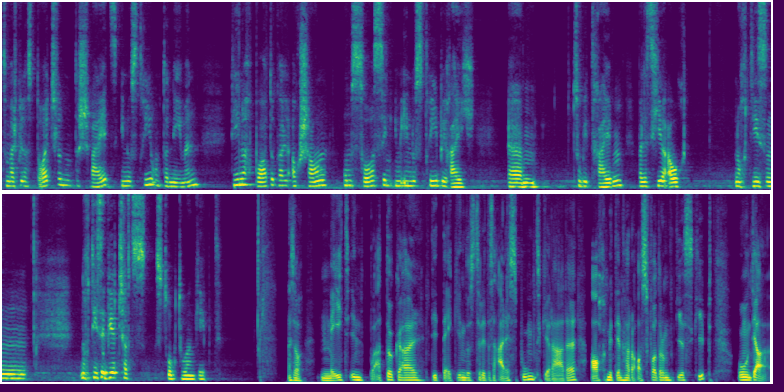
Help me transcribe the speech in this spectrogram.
zum Beispiel aus Deutschland und der Schweiz, Industrieunternehmen, die nach Portugal auch schauen, um Sourcing im Industriebereich ähm, zu betreiben, weil es hier auch noch, diesen, noch diese Wirtschaftsstrukturen gibt. Also Made in Portugal, die Tech-Industrie, das alles boomt gerade, auch mit den Herausforderungen, die es gibt. Und ja,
